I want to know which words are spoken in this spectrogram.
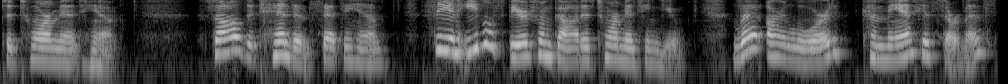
to torment him. Saul's attendants said to him, See, an evil spirit from God is tormenting you. Let our Lord command his servants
